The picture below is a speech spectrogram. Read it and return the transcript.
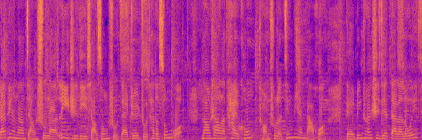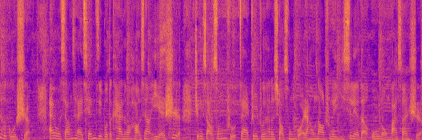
该片呢，讲述了励志地小松鼠在追逐它的松果，闹上了太空，闯出了惊天大祸，给冰川世界带来了危机的故事。哎，我想起来前几部的开头好像也是这个小松鼠在追逐它的小松果，然后闹出了一系列的乌龙吧，算是。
